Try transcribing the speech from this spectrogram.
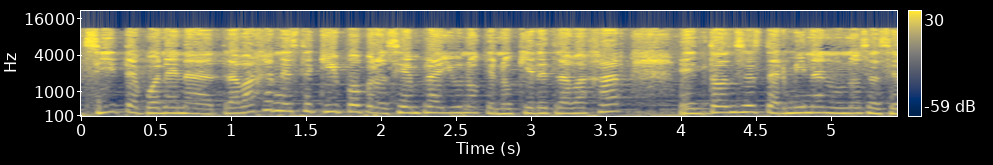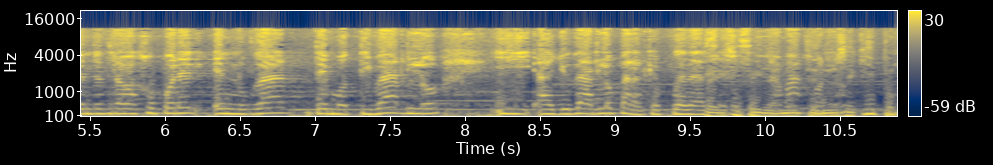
Sí, te ponen a trabajar en este equipo, pero siempre hay uno que no quiere trabajar, entonces terminan unos haciendo el trabajo por él en lugar de motivarlo y ayudarlo para que pueda hacer ese trabajo. No equipo.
